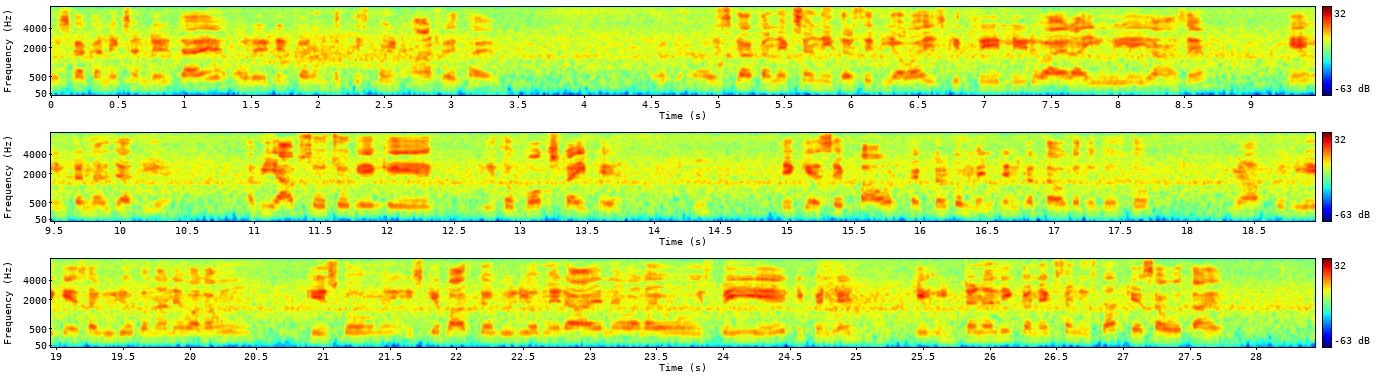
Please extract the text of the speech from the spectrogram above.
उसका कनेक्शन डेल्टा है और रेटेड करंट बत्तीस पॉइंट आठ रहता है। इसका कनेक्शन इधर से दिया हुआ है, इसकी थ्री लीड वायर आई हुई है यहाँ से, के इंटरनल जाती है। अभी आप सोचोगे कि ये तो बॉक्स टाइप है। हम्म, ये कैसे पावर फैक्टर को मेंटेन करता होगा? तो दोस्तों मैं आपके लिए एक ऐसा वीडियो बनाने वाला हूँ कि इसको मैं इसके बाद का वीडियो मेरा आने वाला है वो इस पर ही है डिपेंडेंट कि इंटरनली कनेक्शन इसका कैसा होता है।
